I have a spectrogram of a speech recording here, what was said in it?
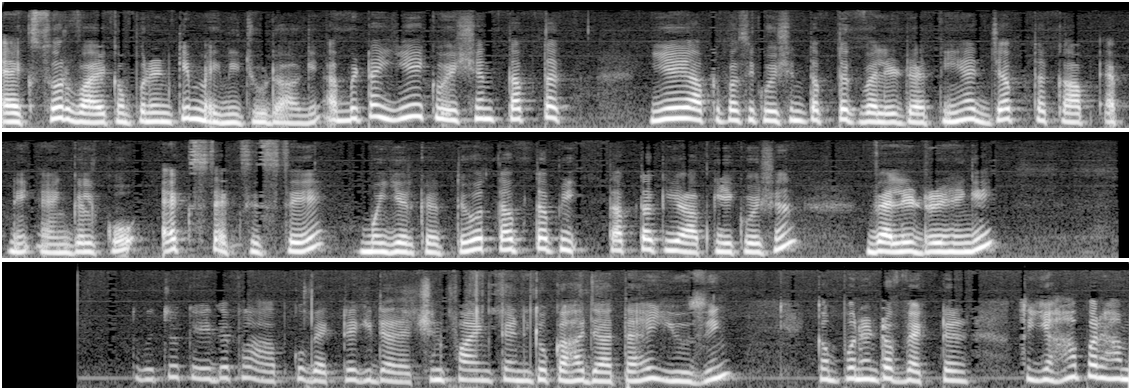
एक्स और वाई कंपोनेंट के मैग्नीट्यूड आ गए। अब बेटा ये इक्वेशन तब तक, ये आपके पास इक्वेशन तब तक वैलिड रहती हैं जब तक आप अपने एंगल को एक्स एक्सिस से मैयर करते हो, तब तक ही, तब तक ही आपकी इक्वेशन वैलिड रहेंगी। तो बच्चों, कई दफ़ा आपको वेक्टर की डायरेक्शन फाइंड करने को कहा जाता है यूजिंग कंपोनेंट ऑफ़ वेक्टर तो यहाँ पर हम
